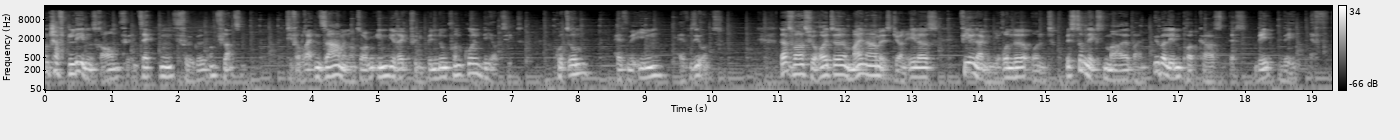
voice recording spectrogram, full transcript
und schafft Lebensraum für Insekten, Vögel und Pflanzen. Sie verbreiten Samen und sorgen indirekt für die Bindung von Kohlendioxid. Kurzum, helfen wir ihnen, helfen sie uns. Das war's für heute. Mein Name ist Jörn Ehlers. Vielen Dank in die Runde und bis zum nächsten Mal beim Überleben Podcast des WWF.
